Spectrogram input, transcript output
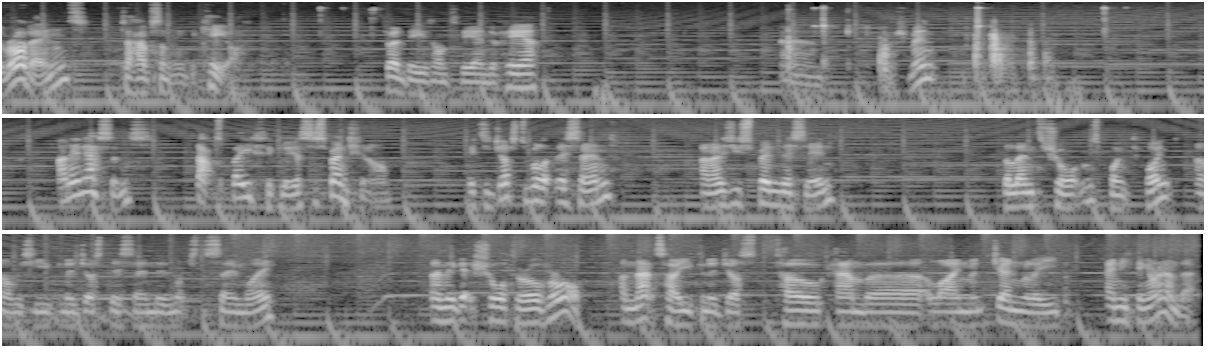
the rod ends to have something to key off. Thread these onto the end of here, and push them in. And in essence, that's basically a suspension arm. It's adjustable at this end, and as you spin this in, the length shortens point to point, and obviously you can adjust this end in much the same way, and they get shorter overall. And that's how you can adjust toe, camber, alignment, generally anything around that.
